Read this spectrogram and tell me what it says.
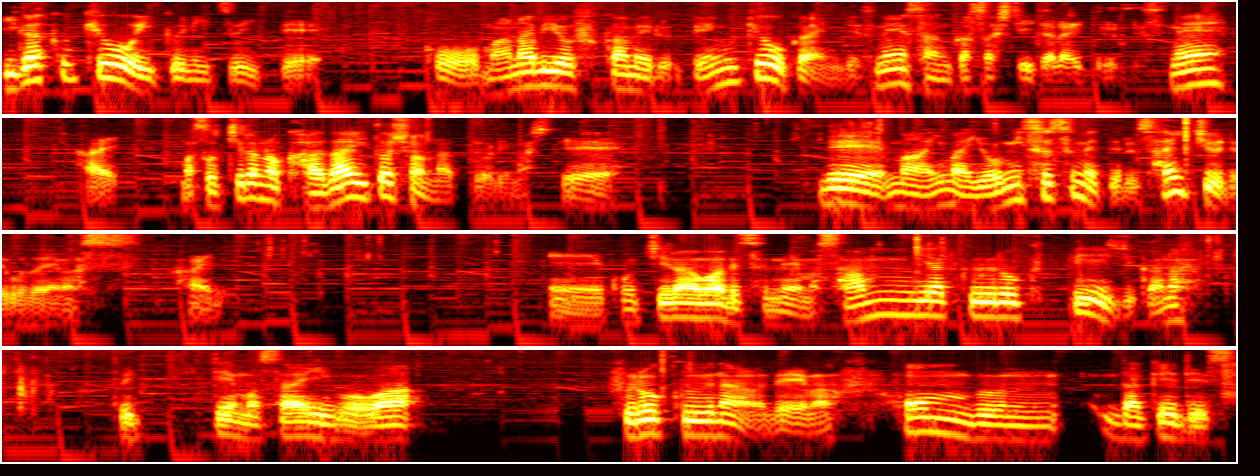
医学教育について、こう、学びを深める勉強会にですね、参加させていただいてるんですね。はい。まあ、そちらの課題図書になっておりまして、で、まあ、今読み進めてる最中でございます。はい。えーこちらはですね、ま、306ページかな。といっても最後は付録なので、まあ、本文だけです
